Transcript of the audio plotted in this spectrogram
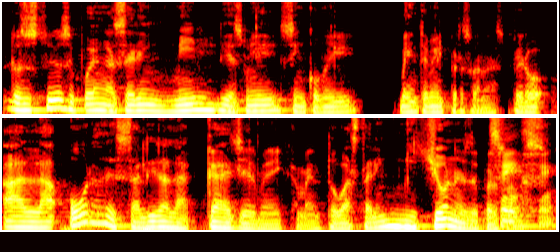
los estudios se pueden hacer en mil, diez mil, cinco mil, veinte mil personas, pero a la hora de salir a la calle el medicamento va a estar en millones de personas. Sí, sí.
